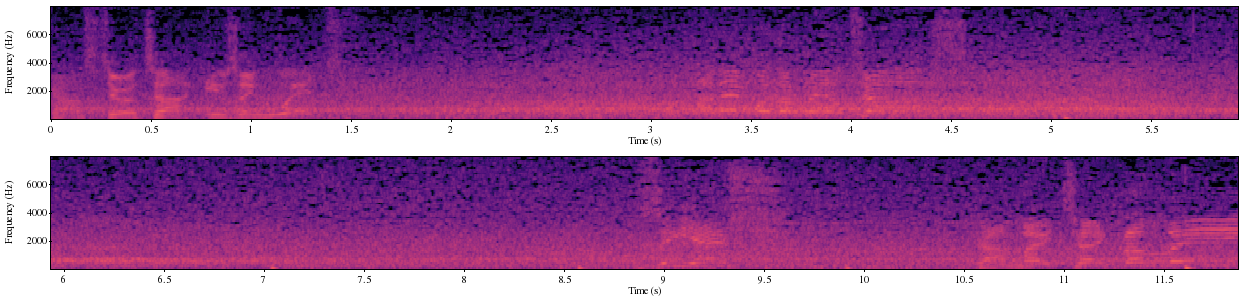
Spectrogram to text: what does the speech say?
Chance to attack using width. And in with a real chance. Ziyech. Can they take the lead?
